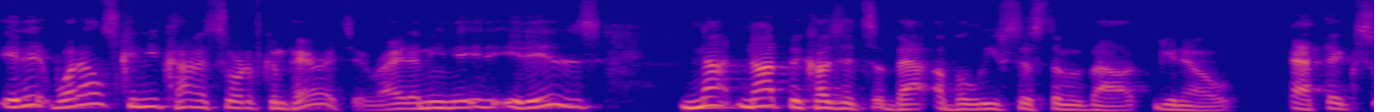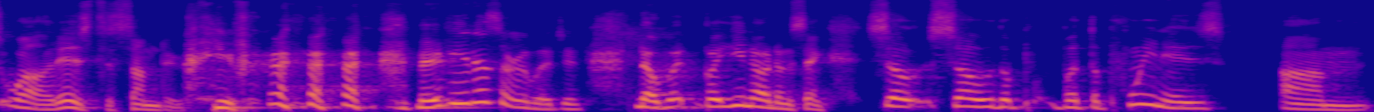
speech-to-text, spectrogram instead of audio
it. What else can you kind of sort of compare it to, right? I mean, it, it is not not because it's about a belief system about you know ethics well it is to some degree maybe it is a religion no but but you know what i'm saying so so the but the point is um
